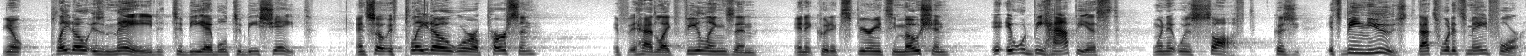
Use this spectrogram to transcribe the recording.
You know, Play Doh is made to be able to be shaped. And so if Play Doh were a person, if it had like feelings and and it could experience emotion, it, it would be happiest when it was soft because it's being used. That's what it's made for.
